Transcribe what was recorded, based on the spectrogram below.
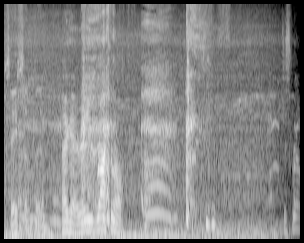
Say something. Okay, ready? Rock and roll. Just roll.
